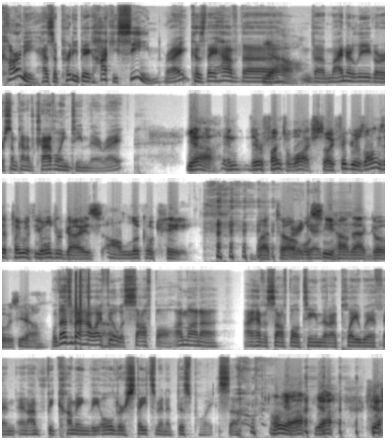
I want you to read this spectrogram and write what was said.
Kearney has a pretty big hockey scene, right? Because they have the Yeah. the minor league or some kind of traveling team there, right? Yeah, and they're fun to watch. So I figure as long as I play with the older guys, I'll look okay. But uh, we'll good. see how that goes. Yeah. Well, that's about how I feel Uh, with softball. I'm on a I have a softball team that I play with, and, and I'm becoming the older statesman at this point. So, Oh yeah, yeah, yeah.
